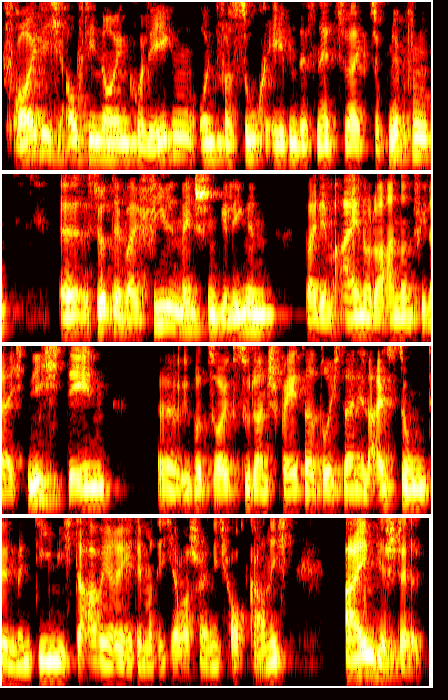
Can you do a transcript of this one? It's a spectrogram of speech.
Freu dich auf die neuen Kollegen und versuch eben das Netzwerk zu knüpfen. Äh, es wird dir bei vielen Menschen gelingen, bei dem einen oder anderen vielleicht nicht. Den äh, überzeugst du dann später durch deine Leistung, denn wenn die nicht da wäre, hätte man dich ja wahrscheinlich auch gar nicht eingestellt.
